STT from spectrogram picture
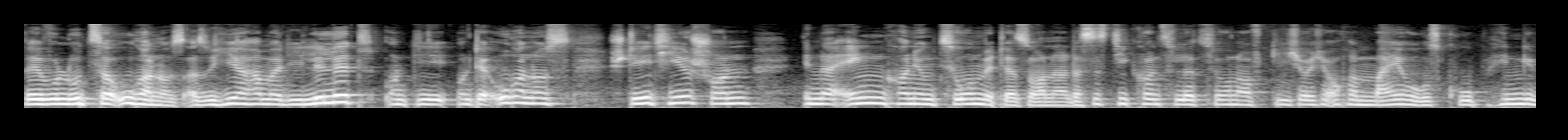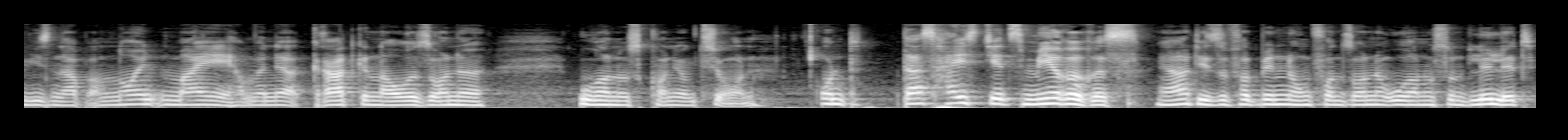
Revoluzzer Uranus. Also hier haben wir die Lilith und, die, und der Uranus steht hier schon in einer engen Konjunktion mit der Sonne. Das ist die Konstellation, auf die ich euch auch im Mai-Horoskop hingewiesen habe. Am 9. Mai haben wir eine gradgenaue Sonne-Uranus-Konjunktion. Und das heißt jetzt mehreres, ja, diese Verbindung von Sonne, Uranus und Lilith.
